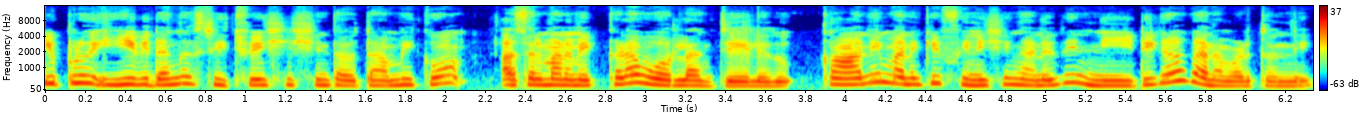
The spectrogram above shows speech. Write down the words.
ఇప్పుడు ఈ విధంగా స్టిచ్ వేసేసిన తర్వాత మీకు అసలు మనం ఎక్కడ ఓవర్లాక్ చేయలేదు. కానీ మనకి ఫినిషింగ్ అనేది నీట్గా కనబడుతుంది.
